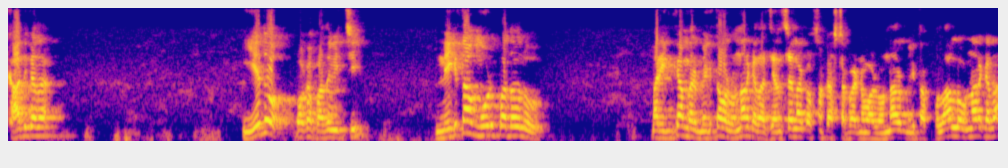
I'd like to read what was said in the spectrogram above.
కాదు కదా? ఏదో ఒక పదవి ఇచ్చి మిగతా మూడు పదవులు మరి ఇంకా మరి మిగతా వాళ్ళు ఉన్నారు కదా? జనసేన కోసం కష్టపడిన వాళ్ళు ఉన్నారు మిగతా కులాల్లో ఉన్నారు కదా?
